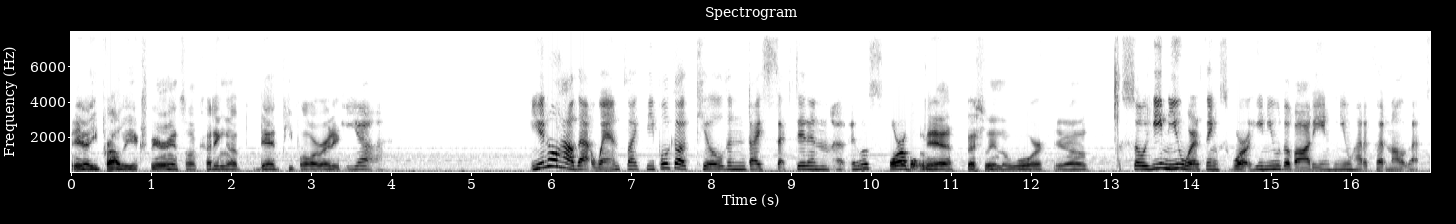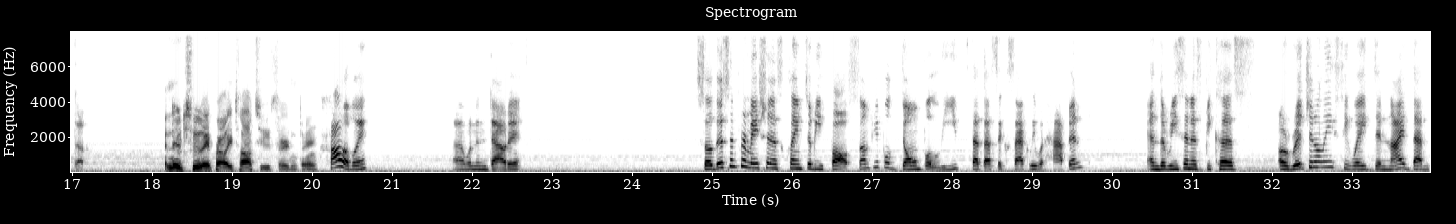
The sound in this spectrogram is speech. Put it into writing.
yeah, he probably experienced on cutting up dead people already. Yeah. You know how that went. Like people got killed and dissected, and uh, it was horrible. Yeah, especially in the war, you know. So he knew where things were. He knew the body, and he knew how to cut and all of that stuff. And they too, they probably taught you certain things. Probably. I wouldn't doubt it. So this information is claimed to be false. Some people don't believe that that's exactly what happened. And the reason is because originally Si Quey denied that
